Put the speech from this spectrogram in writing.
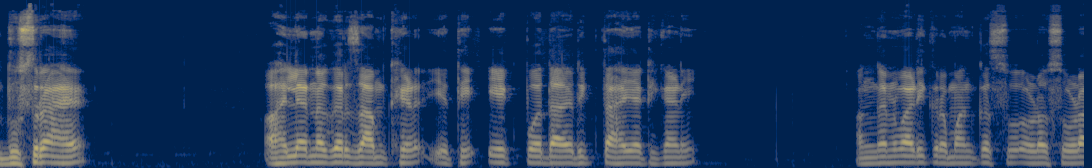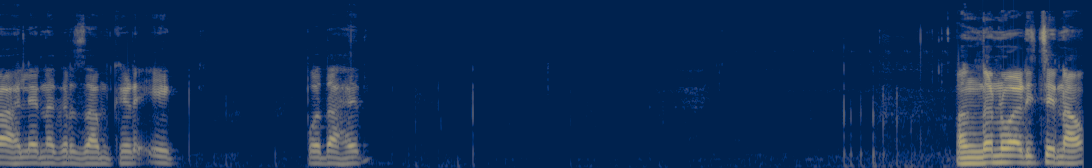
दुसरं आहे. अहल्यानगर जामखेड येथे एक पद रिक्त आहे या ठिकाणी. अंगणवाडी क्रमांक सोळा सोळा अहल्यानगर जामखेड एक पद आहेत. अंगणवाडीचे नाव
